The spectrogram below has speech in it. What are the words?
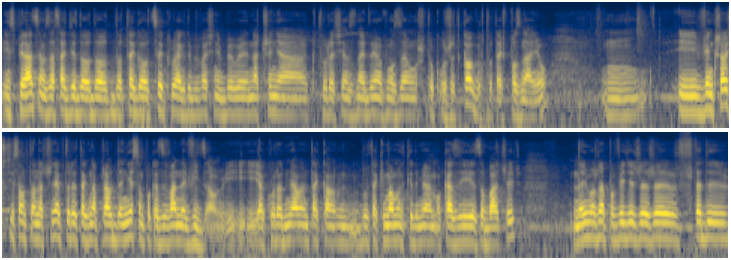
Y, inspiracją w zasadzie do, do, do tego cyklu jak gdyby właśnie były naczynia, które się znajdują w Muzeum Sztuk Użytkowych tutaj w Poznaniu. I w większości są to naczynia, które tak naprawdę nie są pokazywane widzom. I, i akurat miałem taka, był taki moment, kiedy miałem okazję je zobaczyć. No i można powiedzieć, że, że wtedy,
